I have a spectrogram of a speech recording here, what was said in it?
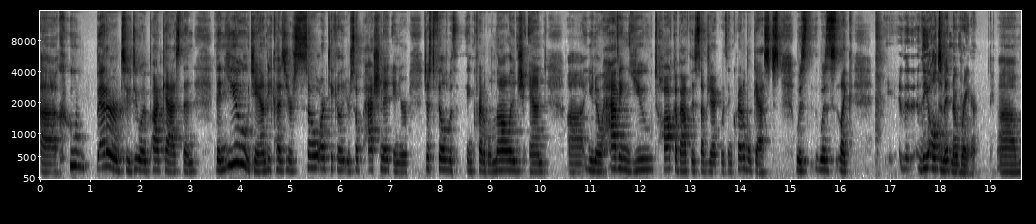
uh, who better to do a podcast than than you, Jan, because you're so articulate, you're so passionate, and you're just filled with incredible knowledge and. Uh, you know, having you talk about this subject with incredible guests was was like the, the ultimate no-brainer. Um,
